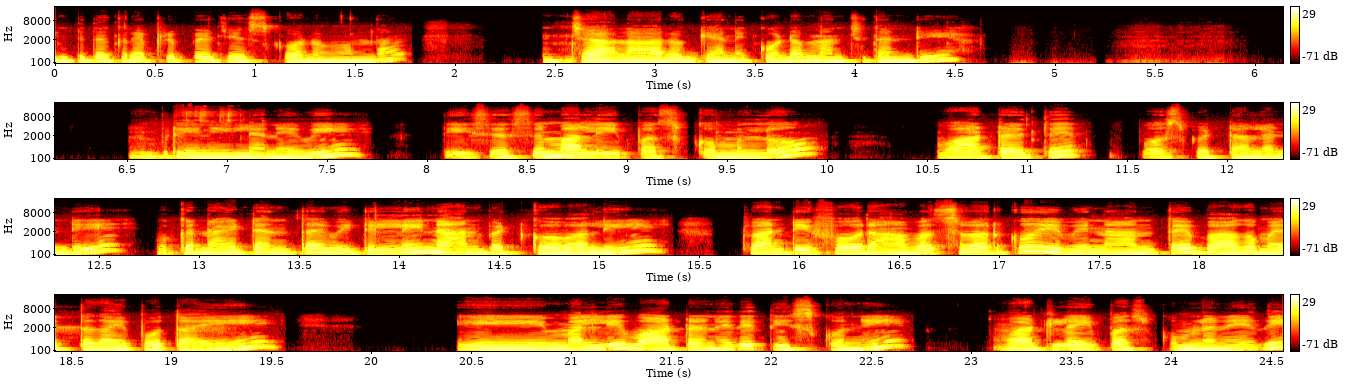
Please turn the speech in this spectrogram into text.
ఇంటి దగ్గరే ప్రిపేర్ చేసుకోవడం వల్ల చాలా ఆరోగ్యానికి కూడా మంచిదండి. ఇప్పుడు ఈ నీళ్ళు అనేవి తీసేసి మళ్ళీ ఈ పసుపు కొమ్మల్లో వాటర్ అయితే పోసి పెట్టాలండి. ఒక నైట్ అంతా వీటిల్ని నానబెట్టుకోవాలి. ట్వంటీ ఫోర్ అవర్స్ వరకు ఇవి నానితే బాగా మెత్తగా అయిపోతాయి. ఈ మళ్ళీ వాటర్ అనేది తీసుకొని వాటిలో ఈ పసుపు కొమ్ములు అనేది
